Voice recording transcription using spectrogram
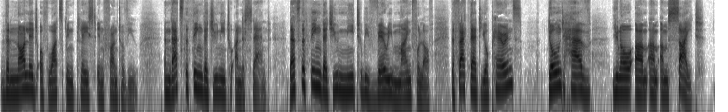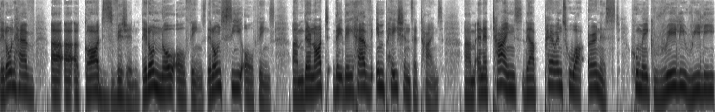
the knowledge of what's been placed in front of you. And that's the thing that you need to understand. That's the thing that you need to be very mindful of. The fact that your parents don't have, you know, um, um, um, sight they don't have a, a, God's vision. They don't know all things. They don't see all things. Um, they're not. They they have impatience at times, um, and at times there are parents who are earnest, who make really really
